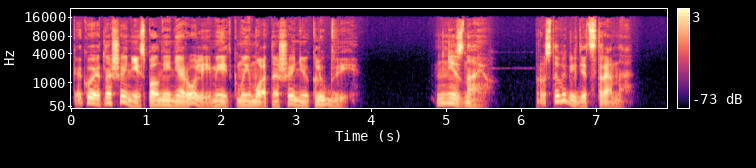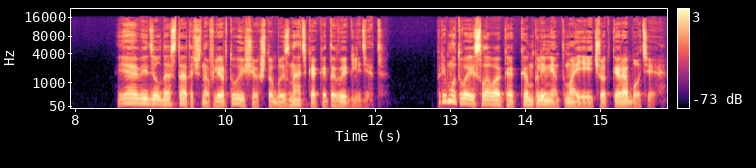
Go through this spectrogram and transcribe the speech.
«Какое отношение исполнение роли имеет к моему отношению к любви?» «Не знаю. Просто выглядит странно». «Я видел достаточно флиртующих, чтобы знать, как это выглядит. Приму твои слова как комплимент моей четкой работе».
